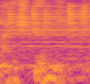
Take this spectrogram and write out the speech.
manchmal stimmen.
